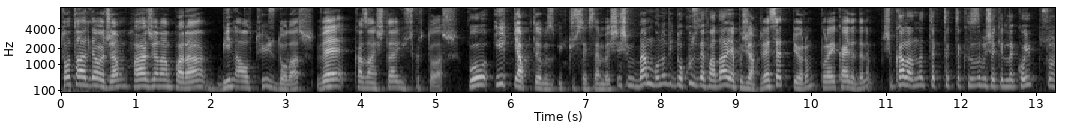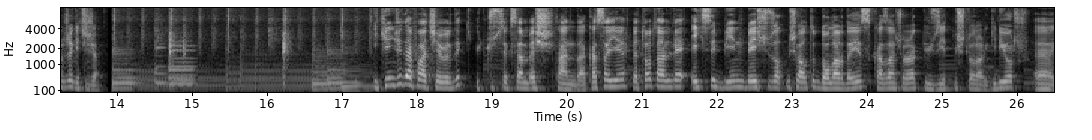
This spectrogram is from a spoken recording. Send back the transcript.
Totalde hocam harcanan para 1600 dolar ve kazançta 140 dolar. Bu ilk yaptığımız 385'ti. Şimdi ben bunu bir 9 defa daha yapacağım. Reset diyorum. Burayı kaydedelim. Şimdi kalanını tık tık tık hızlı bir şekilde koyup sonuca geçeceğim. İkinci defa çevirdik 385 tane daha kasayı ve totalde eksi 1566 dolardayız. Kazanç olarak 170 dolar giriyor. Ee,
